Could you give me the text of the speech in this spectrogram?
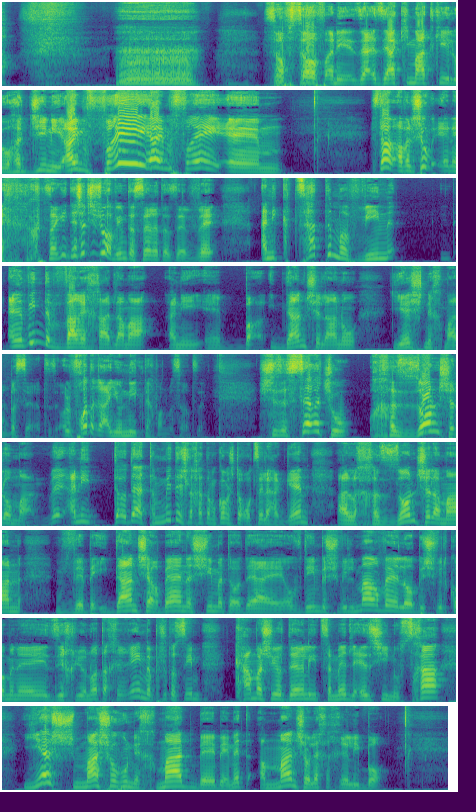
סוף סוף, אני, זה, זה היה כמעט כאילו הג'יני, I'm free, I'm free. Um, סתם, אבל שוב, אני רוצה להגיד, יש אנשים שאוהבים את הסרט הזה, ואני קצת מבין, אני מבין דבר אחד למה אני, uh, בעידן שלנו, יש נחמד בסרט הזה, או לפחות רעיונית נחמד בסרט הזה. שזה סרט שהוא חזון של אומן. ואני, אתה יודע, תמיד יש לך את המקום שאתה רוצה להגן על חזון של אמן, ובעידן שהרבה אנשים, אתה יודע, עובדים בשביל מארוול, או בשביל כל מיני זיכיונות אחרים, ופשוט עושים כמה שיותר להיצמד לאיזושהי נוסחה, יש משהו נחמד בבאמת אמן שהולך אחרי ליבו.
